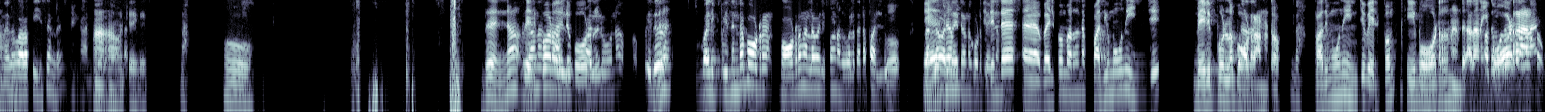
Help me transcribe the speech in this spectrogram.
എന്നാലും വേറെ പീസ് ഉണ്ട്. ഞാൻ കാണിച്ചു തരാം. ഓ. ഇത് എന്നാ ഇത് വലിപ്പ ഇതിന്റെ ബോർഡർ ബോർഡർ നല്ല വലിപ്പമാണ് അതുപോലെ തന്നെ പല്ലു നല്ല വലുതായിട്ടാണ് കൊടുത്തേക്കുന്നത്. ഇതിന്റെ വലിപ്പം പറഞ്ഞ പതിമൂന്ന് ഇഞ്ച് വലിപ്പമുള്ള ബോർഡർ ആണ് കേട്ടോ. പതിമൂന്ന് ഇഞ്ച് വലിപ്പം ഈ ബോർഡറിനുണ്ട് അതാണ് ഈ ബോർഡർ ആണ്. ഉണ്ടാവും.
